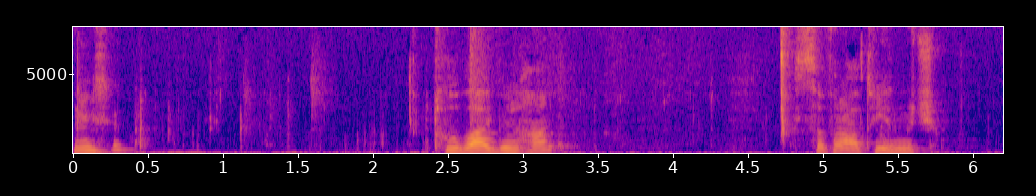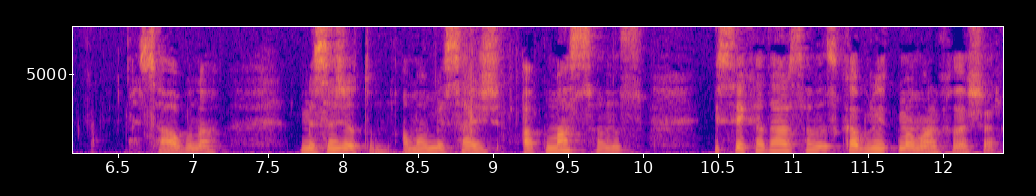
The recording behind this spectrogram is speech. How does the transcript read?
Neyse. Tuğba Günhan 0623 hesabına mesaj atın. Ama mesaj atmazsanız istek atarsanız kabul etmem arkadaşlar.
